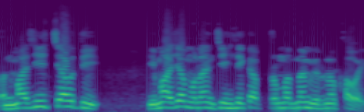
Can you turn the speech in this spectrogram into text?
पण माझी इच्छा होती की माझ्या मुलांची हेलिकॉप्टरमधनं मिरवणूक हवी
